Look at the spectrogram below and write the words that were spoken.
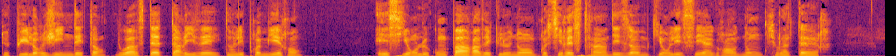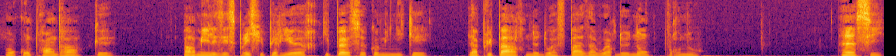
depuis l'origine des temps, doivent être arrivés dans les premiers rangs. Et si on le compare avec le nombre si restreint des hommes qui ont laissé un grand nom sur la terre, on comprendra que, parmi les esprits supérieurs qui peuvent se communiquer, la plupart ne doivent pas avoir de nom pour nous. Ainsi,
